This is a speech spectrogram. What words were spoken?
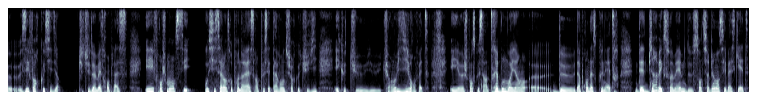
euh, efforts quotidiens que tu dois mettre en place. Et franchement, c'est aussi ça l'entrepreneuriat, c'est un peu cette aventure que tu vis et que tu, as envie de vivre en fait. Et euh, je pense que c'est un très bon moyen euh, d'apprendre à se connaître, d'être bien avec soi-même, de se sentir bien dans ses baskets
